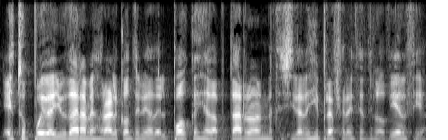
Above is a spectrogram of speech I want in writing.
Esto puede ayudar a mejorar el contenido del podcast y adaptarlo a las necesidades y preferencias de la audiencia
